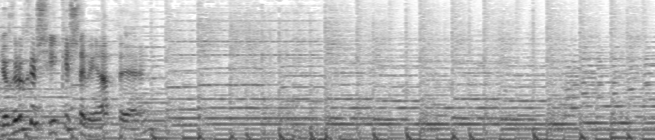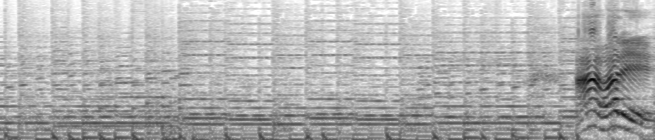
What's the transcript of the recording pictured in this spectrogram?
Yo creo que sí que se me hace, ¿eh? ¡Ah, vale!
